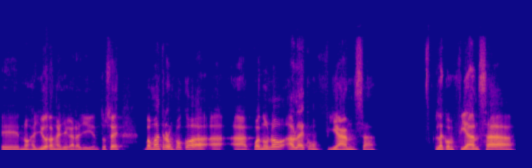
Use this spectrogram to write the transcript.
eh, nos ayudan a llegar allí. Entonces, vamos a entrar un poco a, a cuando uno habla de confianza, la confianza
